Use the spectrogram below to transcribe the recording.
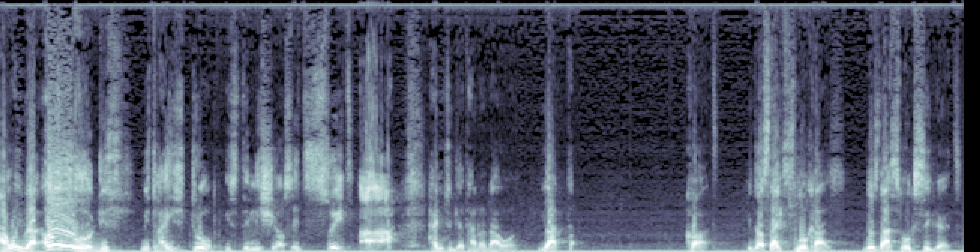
And when you're like, oh, this meat pie is dope, it's delicious, it's sweet, ah, I need to get another one. You are caught. It's just like smokers, those that smoke cigarettes.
